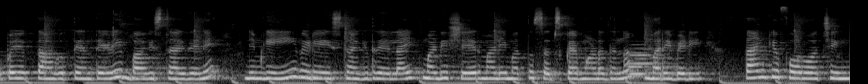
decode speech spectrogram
ಉಪಯುಕ್ತ ಆಗುತ್ತೆ ಅಂತೇಳಿ ಭಾವಿಸ್ತಾ ಇದ್ದೇನೆ. ನಿಮಗೆ ಈ ವಿಡಿಯೋ ಇಷ್ಟ ಆಗಿದ್ದರೆ ಲೈಕ್ ಮಾಡಿ ಶೇರ್ ಮಾಡಿ ಮತ್ತು ಸಬ್ಸ್ಕ್ರೈಬ್ ಮಾಡೋದನ್ನು ಮರಿಬೇಡಿ. ಥ್ಯಾಂಕ್ ಯು ಫಾರ್ ವಾಚಿಂಗ್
